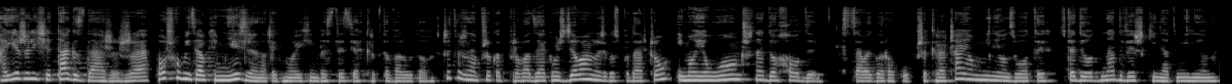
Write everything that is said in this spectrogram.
a jeżeli się tak zdarzy, że poszło mi całkiem nieźle na tych moich inwestycjach kryptowalutowych, czy też na przykład prowadzę jakąś działalność gospodarczą i moje łączne dochody z całego roku przekraczają milion złotych, wtedy od nadwyżki nad milion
